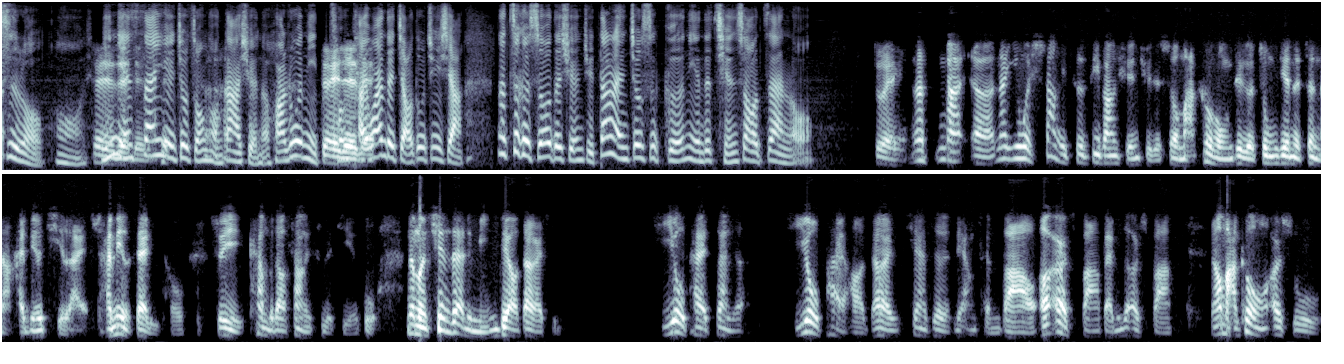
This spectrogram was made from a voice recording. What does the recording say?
是喽。哦，明年三月就总统大选的话，如果你从台湾的角度去想，那这个时候的选举当然就是隔年的前哨战喽。对，那那呃，那因为上一次地方选举的时候，马克宏这个中间的政党还没有起来，还没有在里头，所以看不到上一次的结果。那么现在的民调大概是极右派占了。右派哈，大概现在是两成八哦，呃，二十八，百分之二十八。然后马克龙二十五，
